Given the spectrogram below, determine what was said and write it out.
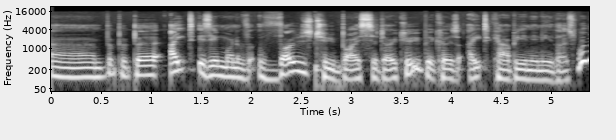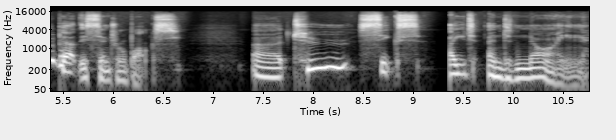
Um, but, but, but eight is in one of those two by Sudoku because eight can't be in any of those. What about this central box? uh, 2, 6, 8, and 9.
